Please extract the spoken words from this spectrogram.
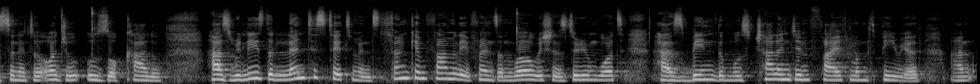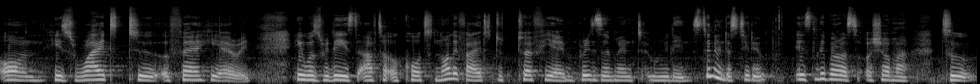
Senator Orji Uzor Kalu has released a lengthy statement thanking family, friends and well-wishers during what has been the most challenging five-month period and on his right to a fair hearing. He was released after a court nullified the 12-year imprisonment ruling. Still in the studio is Liborous Oshoma to,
